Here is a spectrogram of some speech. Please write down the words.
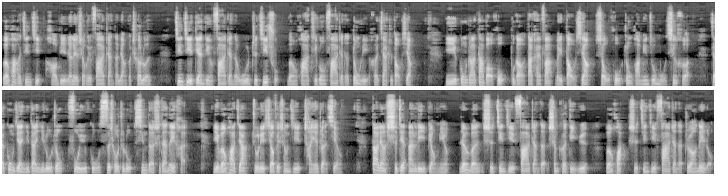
文化和经济好比人类社会发展的两个车轮，经济奠定发展的物质基础，文化提供发展的动力和价值导向。以“共抓大保护，不搞大开发”为导向，守护中华民族母亲河，在共建“一带一路”中赋予古丝绸之路新的时代内涵。以文化加助力消费升级、产业转型，大量实践案例表明，人文是经济发展的深刻底蕴，文化是经济发展的重要内容。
